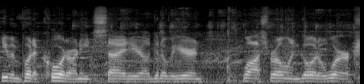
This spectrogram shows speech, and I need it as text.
Even put a quarter on each side here. I'll get over here and watch Roland go to work.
